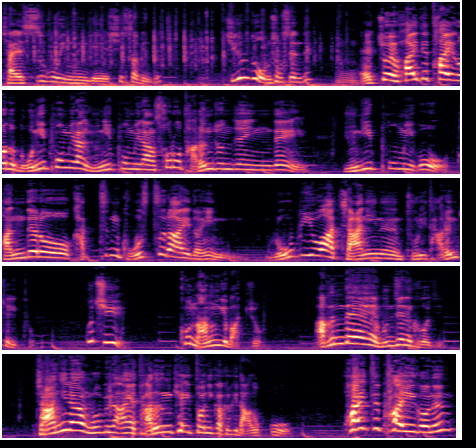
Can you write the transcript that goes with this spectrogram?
잘 쓰고 있는 게 실섭인데? 지금도 엄청 센데? 음. 애초에 화이트 타이거도 노니폼이랑 유니폼이랑 서로 다른 존재인데 유니폼이고 반대로 같은 고스트 라이더인 로비와 자니는 둘이 다른 캐릭터고 그치 그건 나눈 게 맞죠 아 근데 문제는 그거지 잔이랑 로비는 아예 다른 캐릭터니까 그렇게 나눴고 화이트 타이거는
